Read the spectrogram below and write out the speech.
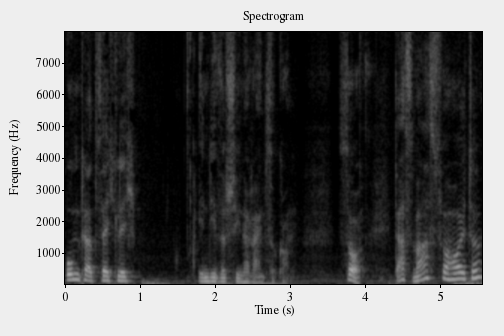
um tatsächlich in diese Schiene reinzukommen. So, das war's für heute.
